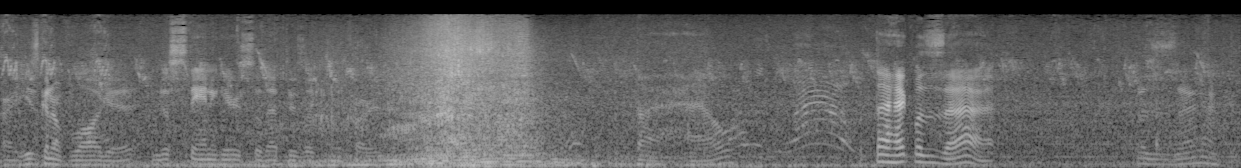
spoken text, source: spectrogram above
Alright, he's gonna vlog it. I'm just standing here so that there's like no cars. What the hell? What the heck was that? What is that?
